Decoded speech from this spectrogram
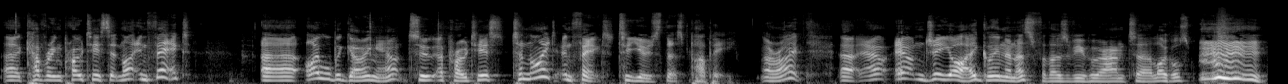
uh, covering protests at night. In fact, uh, I will be going out to a protest tonight. In fact, to use this puppy. All right, uh, out, out in GI, Glen Innes, for those of you who aren't uh, locals.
